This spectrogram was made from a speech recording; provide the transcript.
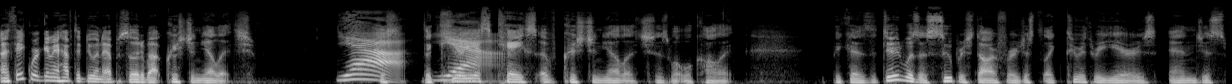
I think we're gonna have to do an episode about Christian Yelich. Yeah. The yeah. curious case of Christian Yelich is what we'll call it, because the dude was a superstar for just like two or three years, and just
